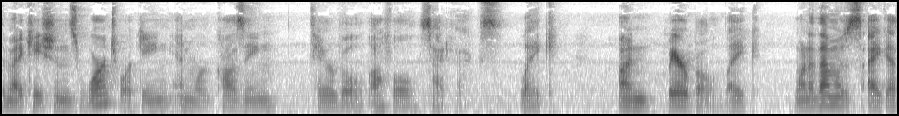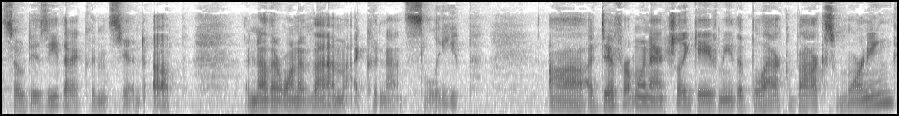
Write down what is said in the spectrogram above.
the medications weren't working and were causing terrible, awful side effects. Like unbearable, like One of them was I got so dizzy that I couldn't stand up. Another one of them, I could not sleep. Uh, a different one actually gave me the black box warning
